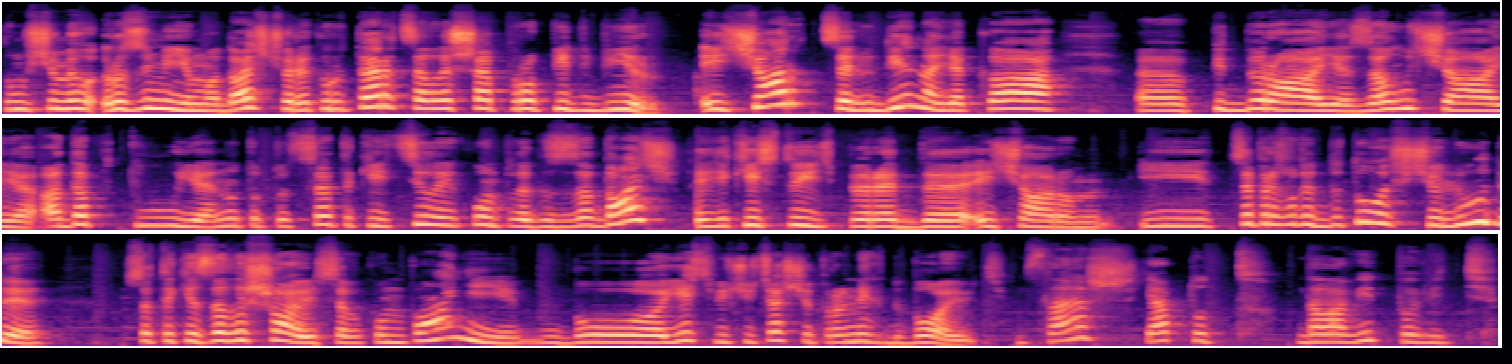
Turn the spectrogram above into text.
Тому що ми розуміємо, да, що рекрутер це лише про підбір. HR – це людина, яка підбирає, залучає, адаптує. Ну тобто, це такий цілий комплекс задач, який стоїть перед е, HR. І це призводить до того, що люди все-таки залишаються в компанії, бо є відчуття, що про них дбають. Знаєш, я б тут дала відповідь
